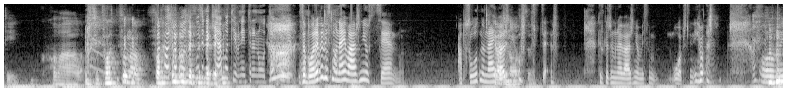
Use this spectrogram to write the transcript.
ti, hvala. Mislim, potpuno, To kao potpuno trebalo da bude neki emotivni trenutak. koji, Zaboravili to- smo to- najvažniju scenu. Apsolutno najvažniju scenu. Kad kažem najvažniju, mislim, uopšte nije važno. Ovaj,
